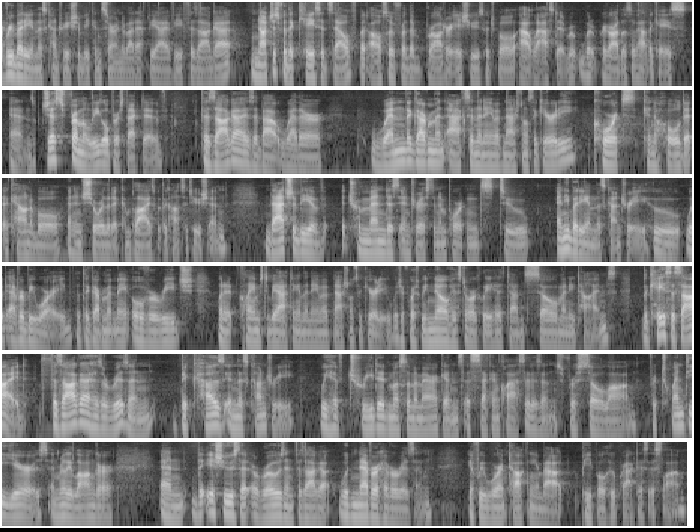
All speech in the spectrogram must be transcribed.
everybody in this country should be concerned about FBI v. Fazaga, not just for the case itself, but also for the broader issues which will outlast it, regardless of how the case ends. Just from a legal perspective, Fazaga is about whether, when the government acts in the name of national security, courts can hold it accountable and ensure that it complies with the Constitution. That should be of tremendous interest and importance to anybody in this country who would ever be worried that the government may overreach when it claims to be acting in the name of national security, which of course we know historically has done so many times. The case aside, Fazaga has arisen because in this country we have treated Muslim Americans as second class citizens for so long, for 20 years and really longer. And the issues that arose in Fazaga would never have arisen if we weren't talking about people who practice Islam.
